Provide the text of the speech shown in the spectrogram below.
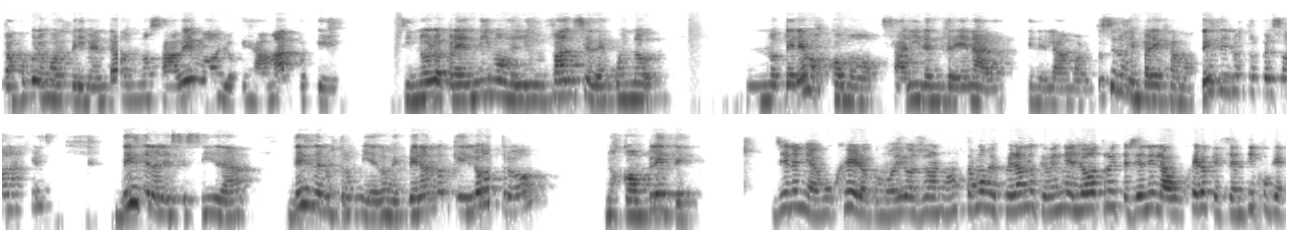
tampoco lo hemos experimentado, no sabemos lo que es amar, porque si no lo aprendimos en la infancia, después no, no tenemos cómo salir a entrenar en el amor. Entonces nos emparejamos desde nuestros personajes, desde la necesidad, desde nuestros miedos, esperando que el otro nos complete. Llene mi agujero, como digo yo, ¿no? Estamos esperando que venga el otro y te llene el agujero que sentí, porque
